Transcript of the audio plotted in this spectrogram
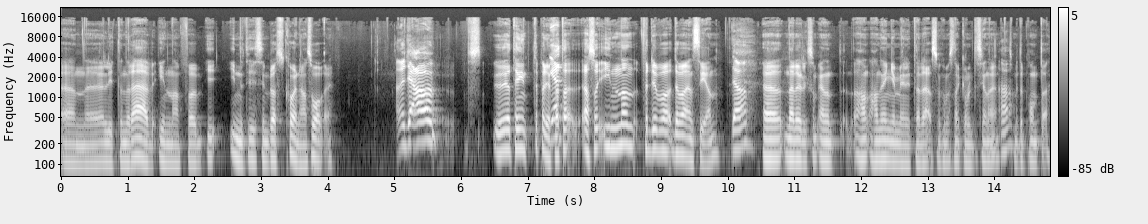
en eh, liten räv innanför, i, inuti sin bröstkorg när han sover. ja, Jag tänkte på det, för att, alltså innan, för det var, det var en scen, Ja. eh, när det liksom en, han, han hänger med en liten räv som kommer snacka om lite senare, Ja. som heter Ponta.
